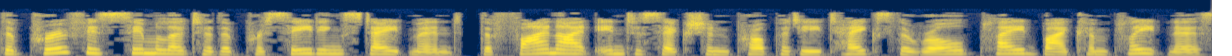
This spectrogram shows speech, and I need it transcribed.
The proof is similar to the preceding statement. The finite intersection property takes the role played by completeness.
